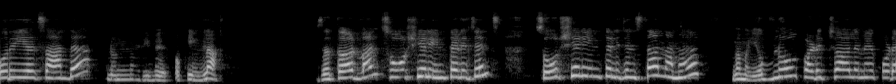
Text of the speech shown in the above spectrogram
பொறியியல் சார்ந்த நுண்ணறிவு ஓகேங்களா? Third one social intelligence social intelligence தான் நம்ம நம்ம எவ்வளோ படிச்சாலுமே கூட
